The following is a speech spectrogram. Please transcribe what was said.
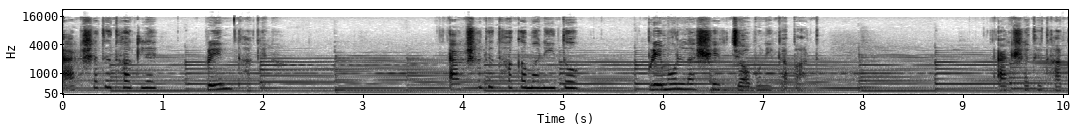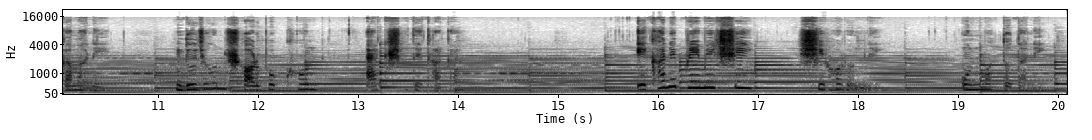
একসাথে থাকলে প্রেম থাকে না। একসাথে থাকা মানেই তো প্রেমোল্লাসের জবনিকাপাত একসাথে থাকা মানে দুজন সর্বক্ষণ একসাথে থাকা। এখানে প্রেমের সেই শিহরণ নেই, উন্মত্ততা নেই।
